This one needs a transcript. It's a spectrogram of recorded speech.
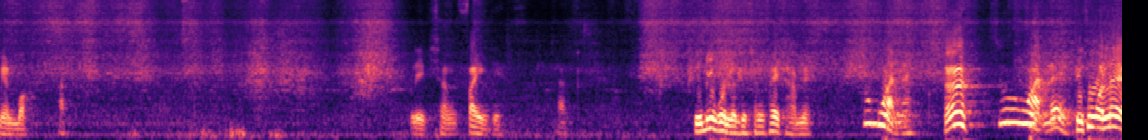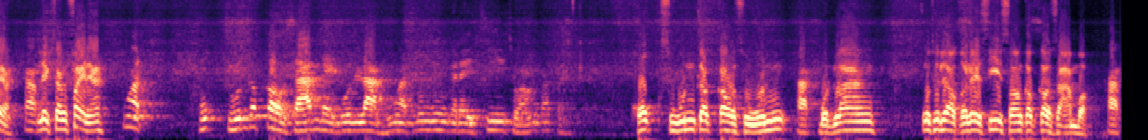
เมียนบ่ครับเหล็กช่างไฟเด้ค รับคือมีคนเราจะช่างไฟถามเนี่ยทุกงวดนะฮะทุกงวดเลยคือทุกวันเลยอะครับเหล็กช่างไฟนะงวดหกศูนย์กับเก้าสามได้บนล่างงวดมึงนึงก็ได้สี่สองก็ไป หกศูนย์กับเก้าศูนย์ครับ บทล่างงวดที่แล้วก็ได้สี่สองกับเก้าสามบ่ครับ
